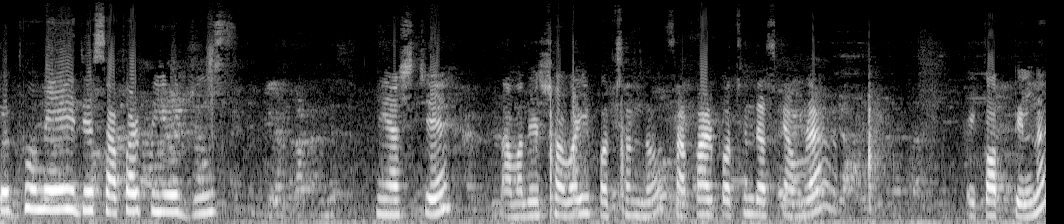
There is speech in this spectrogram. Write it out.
প্রথমে যে সাফার প্রিয় জুস নিয়ে আসছে। আমাদের সবারই পছন্দ। সাফার পছন্দ আজকে আমরা। এই ককটেল না।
